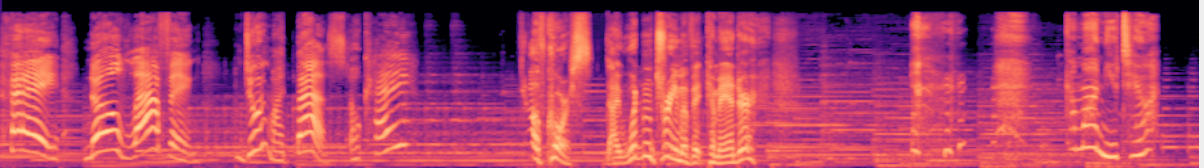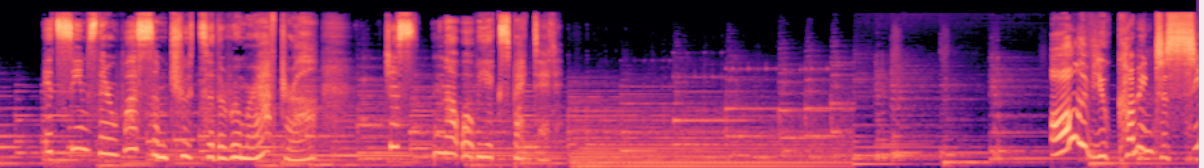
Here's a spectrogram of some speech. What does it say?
hey, no laughing! I'm doing my best, okay? Of course. I wouldn't dream of it, Commander. Come on, you two. It seems there was some truth to the rumor after all. Just not what we expected. All of you coming to see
